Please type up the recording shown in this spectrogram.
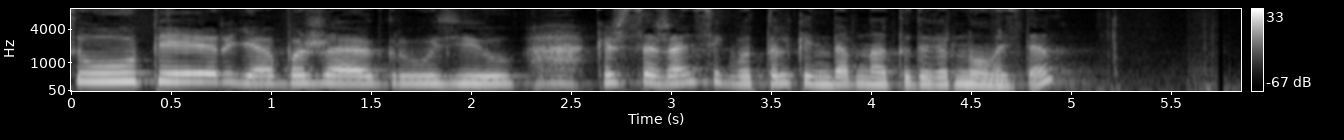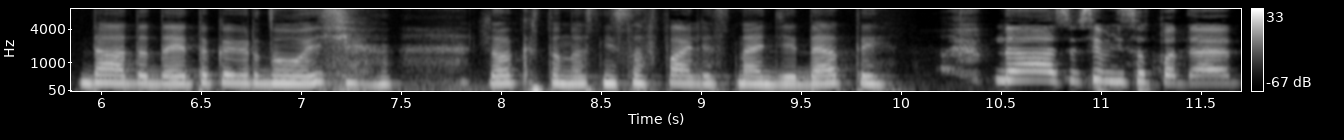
Супер, я обожаю Грузию. Кажется, Жансик вот только недавно оттуда вернулась, да? Да, да, да, я только вернулась. Жалко, что у нас не совпали с Надей даты. Да, совсем не совпадают.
